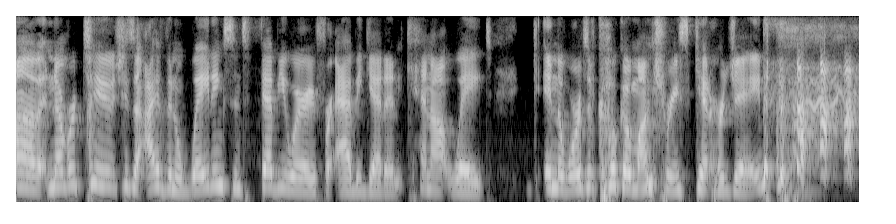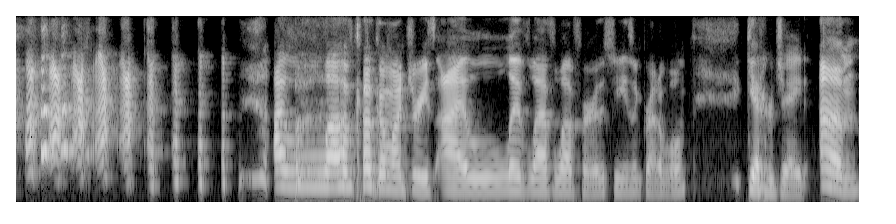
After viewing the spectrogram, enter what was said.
Um, number two, she said, I've been waiting since February for Abby Geddon. Cannot wait. In the words of Coco Montrese, get her Jade. I love Coco Montrese. I live, laugh, love her. She's incredible. Get her Jade. Um,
